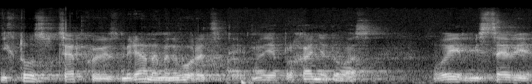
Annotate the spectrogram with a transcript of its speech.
Ніхто з церквою, з мірянами не бореться. Моє прохання до вас. Ви місцеві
